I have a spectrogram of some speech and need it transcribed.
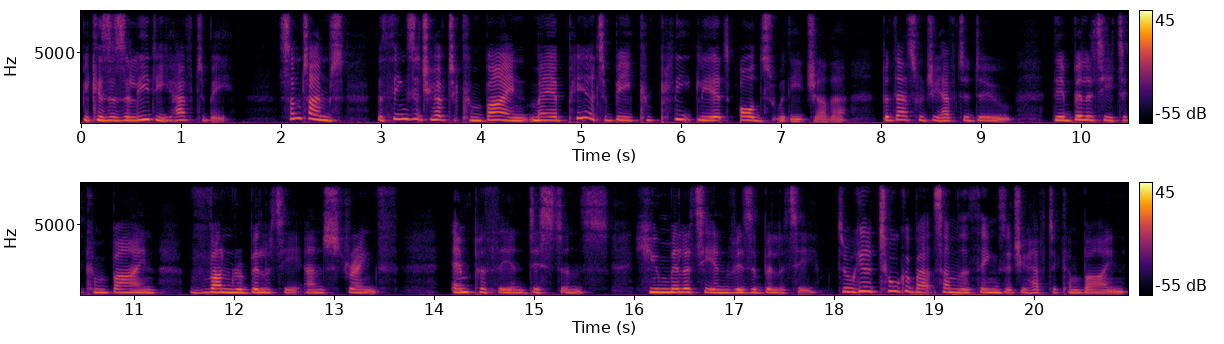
Because as a leader, you have to be. Sometimes the things that you have to combine may appear to be completely at odds with each other, but that's what you have to do. The ability to combine vulnerability and strength, empathy and distance, humility and visibility. So, we're going to talk about some of the things that you have to combine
